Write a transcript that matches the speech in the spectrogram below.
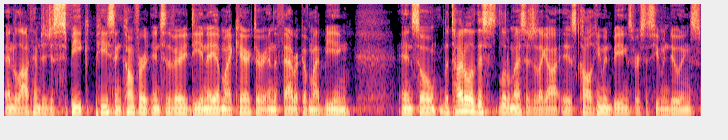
and allowed Him to just speak peace and comfort into the very DNA of my character and the fabric of my being. And so the title of this little message that I got is called Human Beings versus Human Doings.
